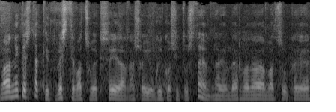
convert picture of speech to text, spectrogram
Ba, nik ez dakit beste batzuek ze arrazoi eukiko zituzten. Eh, Behar bada batzuk eh,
